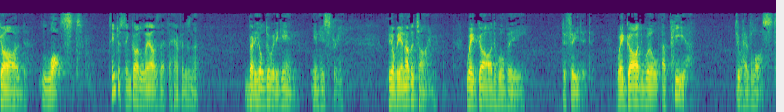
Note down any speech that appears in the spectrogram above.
God lost. It's interesting, God allows that to happen, isn't it? But He'll do it again in history. There'll be another time where God will be defeated, where God will appear to have lost.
